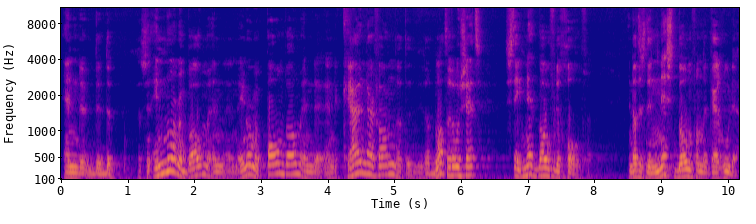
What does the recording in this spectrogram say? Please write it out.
En de, de, de, dat is een enorme boom, een, een enorme palmboom. En de, en de kruin daarvan, dat, dat bladrozet, steekt net boven de golven. En dat is de nestboom van de Garuda.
